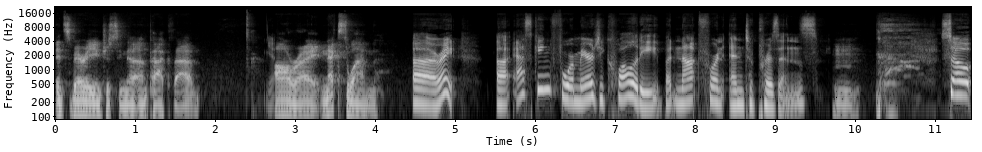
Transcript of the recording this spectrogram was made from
it's very interesting to unpack that Yeah. all right next one All right. Uh, asking for marriage equality, but not for an end to prisons. Hmm. So,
